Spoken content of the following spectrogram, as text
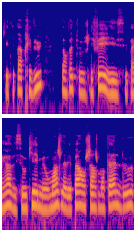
qui n'était pas prévu, bah, en fait, je l'ai fait et c'est pas grave et c'est ok, mais au moins, je l'avais pas en charge mentale de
